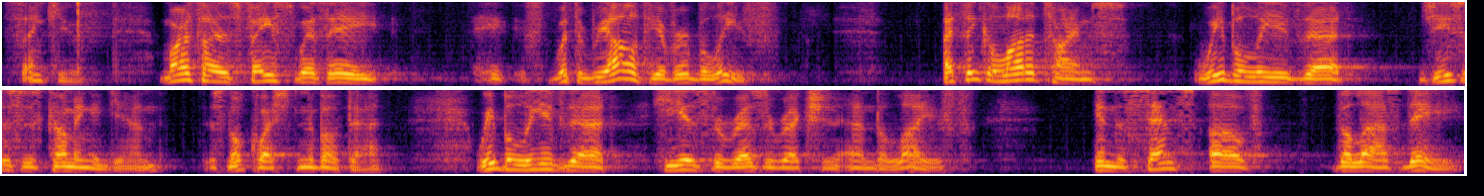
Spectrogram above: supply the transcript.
thank you. Martha is faced with a, a with the reality of her belief. I think a lot of times we believe that Jesus is coming again. There's no question about that. We believe that he is the resurrection and the life in the sense of the last day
